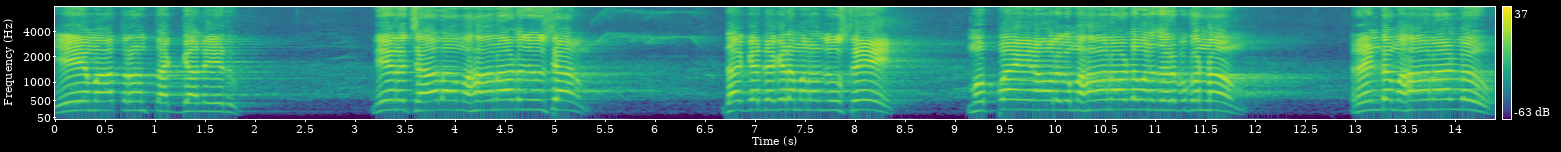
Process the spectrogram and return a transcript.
ఏమాత్రం తగ్గలేదు. నేను చాలా మహానాడు చూశాను. దగ్గర దగ్గర మనం చూస్తే ముప్పై నాలుగు మహానాళ్ళు మనం జరుపుకున్నాం. రెండు మహానాళ్ళు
